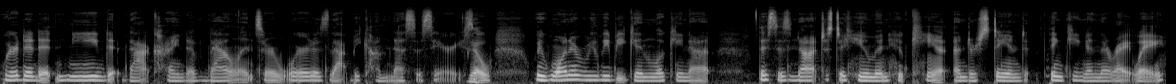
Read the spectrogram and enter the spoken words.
where did it need that kind of balance or where does that become necessary so we want to really begin looking at this is not just a human who can't understand thinking in the right way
